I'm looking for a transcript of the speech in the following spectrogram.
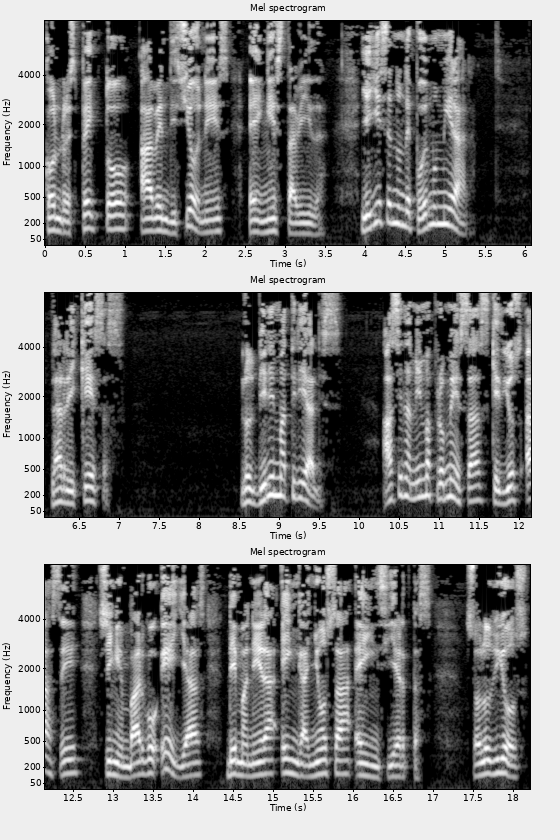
con respecto a bendiciones en esta vida. Y ahí es en donde podemos mirar las riquezas, los bienes materiales. Hacen las mismas promesas que Dios hace, sin embargo ellas de manera engañosa e inciertas. Solo Dios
